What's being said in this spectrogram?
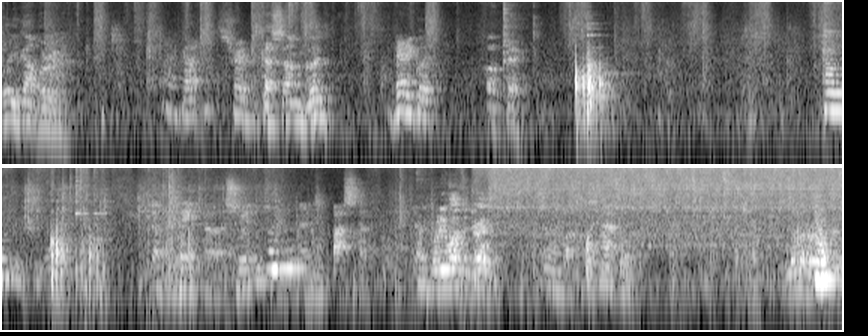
What do you got, Maria? I got shrimp. Got something good? Very good. Okay. Um, I hate uh, and pasta. What do you want to drink? Uh. Never heard of it.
